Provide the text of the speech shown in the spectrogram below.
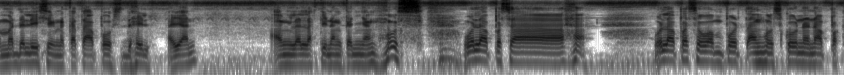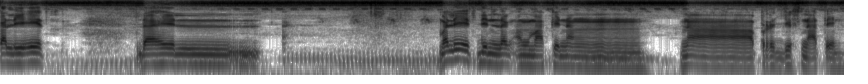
madali siyang nakatapos dahil ayan ang lalaki ng kanyang hose. Wala pa sa wala pa sa 1 fourth ang hose ko na napakaliit dahil maliit din lang ang makinang na produce natin.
